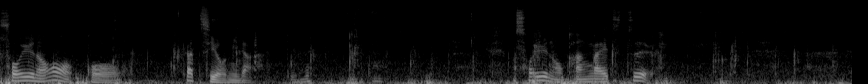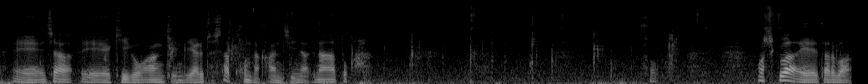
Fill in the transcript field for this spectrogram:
そういうのをこうが強みだっていうね。そういうのを考えつつえー、じゃあ、えー、企業案件でやるとしたらこんな感じになるなとか。そう。もしくは、えー、例えば、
